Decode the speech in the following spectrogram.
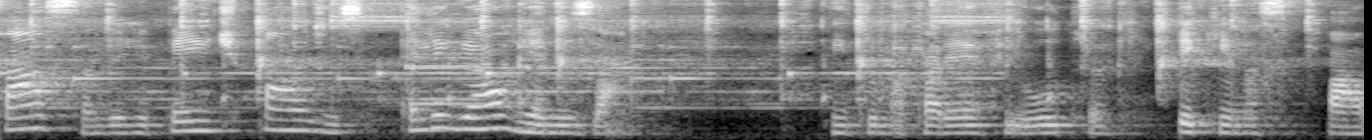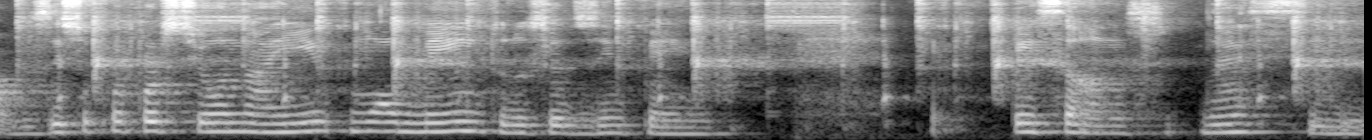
Faça de repente pausas. É legal realizar entre uma tarefa e outra pequenas pausas. Isso proporciona aí um aumento no seu desempenho. Pensando, né, se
